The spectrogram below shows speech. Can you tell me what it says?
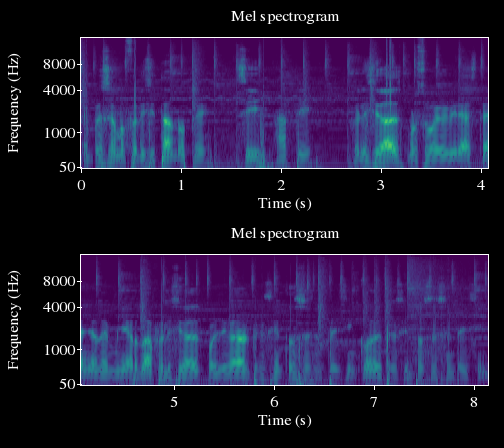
Empecemos felicitándote, sí, a ti. Felicidades por sobrevivir a este año de mierda, felicidades por llegar al 365 de 365.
